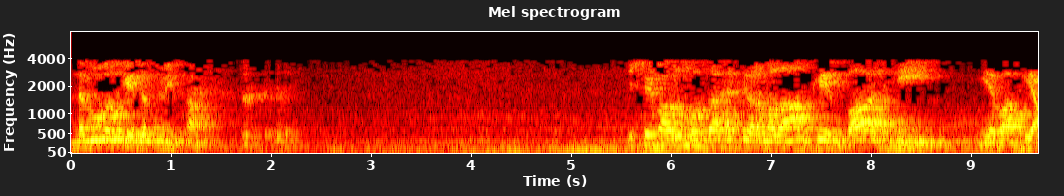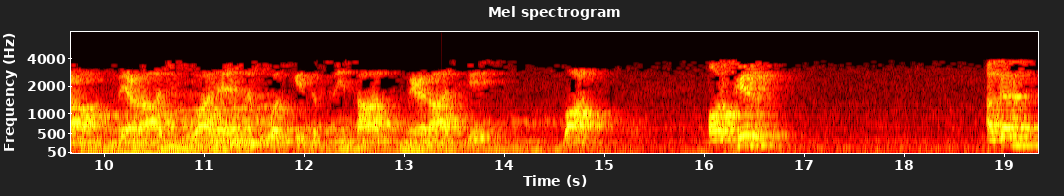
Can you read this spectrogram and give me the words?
نبوت کے دسویں سال۔ اس سے معلوم ہوتا ہے کہ رمضان کے بعد ہی یہ واقعہ معراج ہوا ہے نبوت کے دسویں سال معراج کے بعد۔ اور پھر اگر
